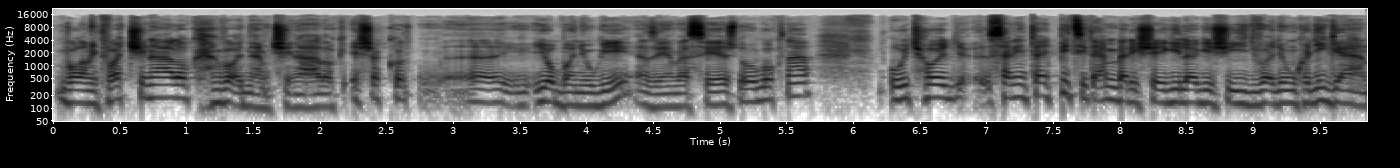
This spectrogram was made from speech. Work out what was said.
valamit vagy csinálok, vagy nem csinálok, és akkor jobban nyugi ez ilyen veszélyes dolgoknál. Úgyhogy szerintem egy picit emberiségileg is így vagyunk, hogy igen,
